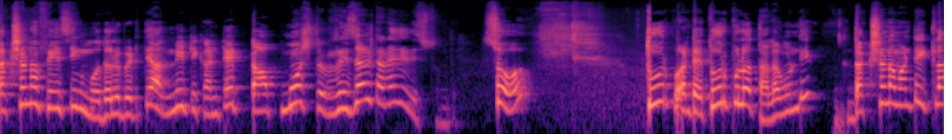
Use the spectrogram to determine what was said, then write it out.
దక్షిణ ఫేసింగ్ మొదలు పెడితే అన్నిటికంటే టాప్ మోస్ట్ రిజల్ట్ అనేది ఇది ఇస్తుంది. సో తూర్పు అంటే తూర్పులో తల ఉండి దక్షిణం అంటే ఇట్లా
